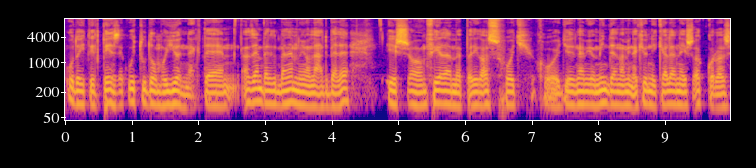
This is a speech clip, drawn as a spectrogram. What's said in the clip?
odaítélt pénzek úgy tudom, hogy jönnek, de az ember ebben nem nagyon lát bele, és a félelme pedig az, hogy, hogy nem jön minden, aminek jönni kellene, és akkor az,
